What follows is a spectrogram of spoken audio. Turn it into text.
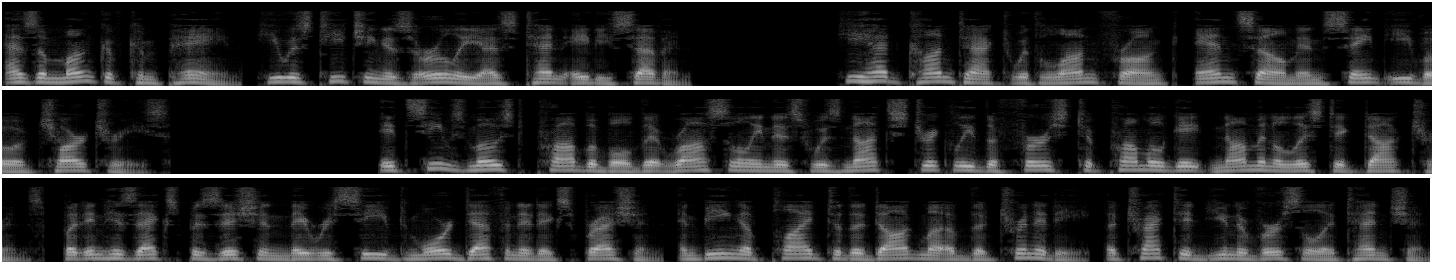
As a monk of Compiègne, he was teaching as early as 1087. He had contact with Lanfranc, Anselm and Saint Ivo of Chartres. It seems most probable that Roscellinus was not strictly the first to promulgate nominalistic doctrines, but in his exposition they received more definite expression, and being applied to the dogma of the Trinity, attracted universal attention.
